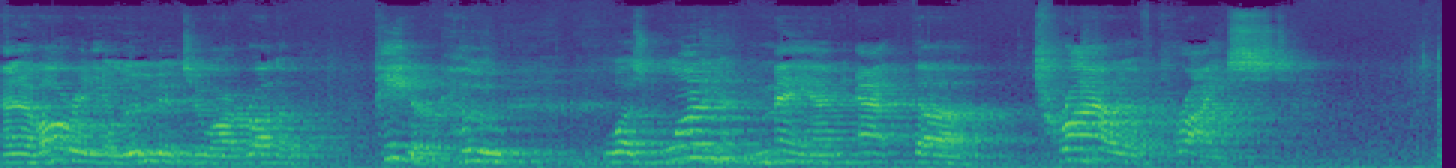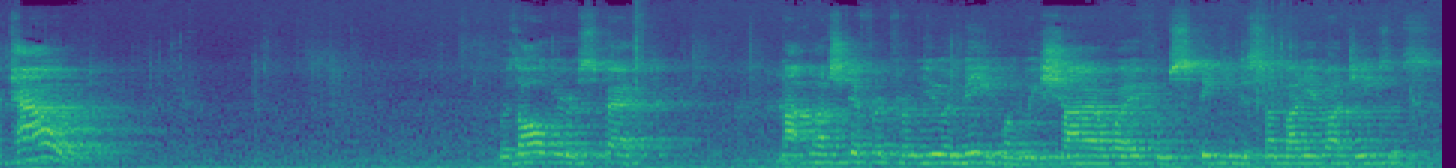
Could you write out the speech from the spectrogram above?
And I've already alluded to our brother Peter, who was one man at the trial of Christ, a coward. With all due respect, not much different from you and me when we shy away from speaking to somebody about Jesus.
